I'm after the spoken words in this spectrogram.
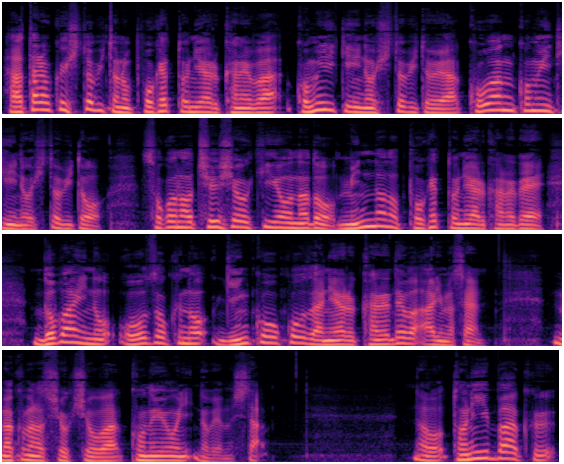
働く人々のポケットにある金はコミュニティの人々や公安コミュニティの人々、そこの中小企業などみんなのポケットにある金で、ドバイの王族の銀行口座にある金ではありません。マクマナス書記長はこのように述べました。なお、トニー・バーク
